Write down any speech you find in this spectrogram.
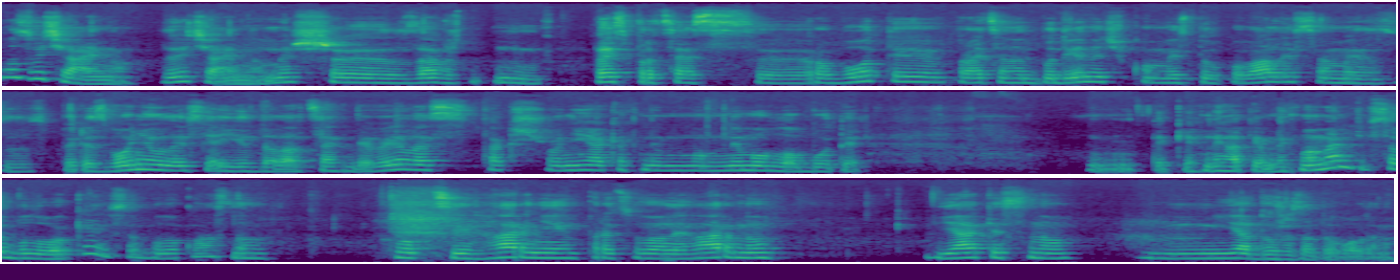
Ну, звичайно, звичайно. Ми ж е, завжди ну, весь процес роботи, праця над будиночком, ми спілкувалися, ми перезвонювалися, їздила в цех, дивилась, так що ніяких не, не могло бути таких негативних моментів. Все було окей, все було класно. Хлопці гарні, працювали гарно, якісно. Я дуже задоволена.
